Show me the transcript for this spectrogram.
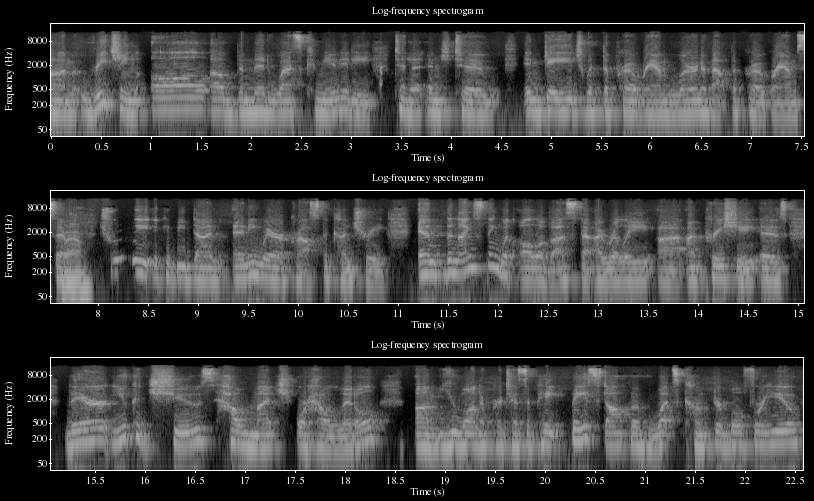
um, reaching all of the Midwest community to and to engage with the program, learn about the program. So wow. truly, it could be done anywhere across the country. And the nice thing with all of us that I really uh, appreciate is there you could choose how much or how little um, you want to participate based off of what's comfortable for you,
